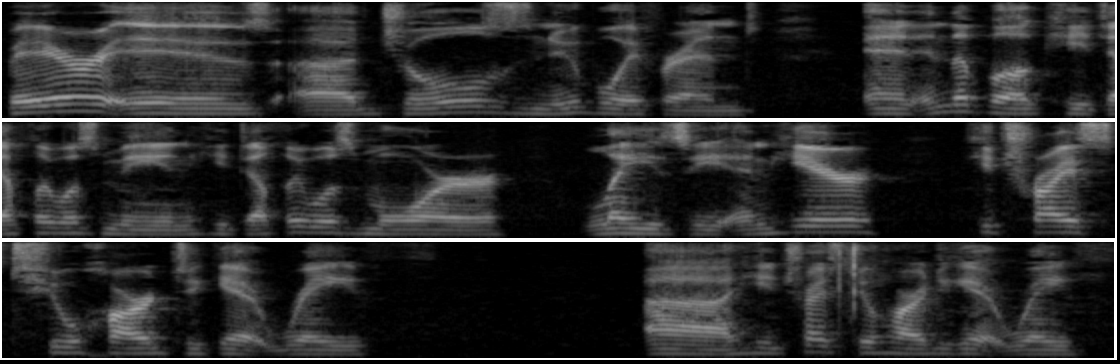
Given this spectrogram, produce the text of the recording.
Bear is uh, Joel's new boyfriend, and in the book, he definitely was mean. He definitely was more lazy, and here he tries too hard to get Rafe. Uh, he tries too hard to get Rafe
